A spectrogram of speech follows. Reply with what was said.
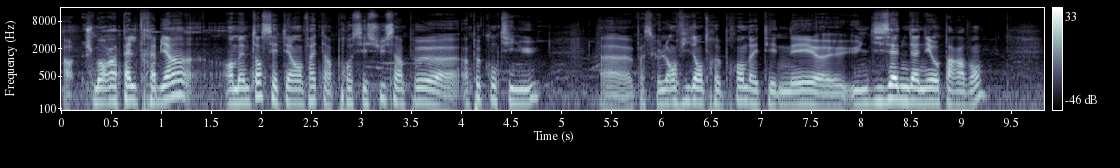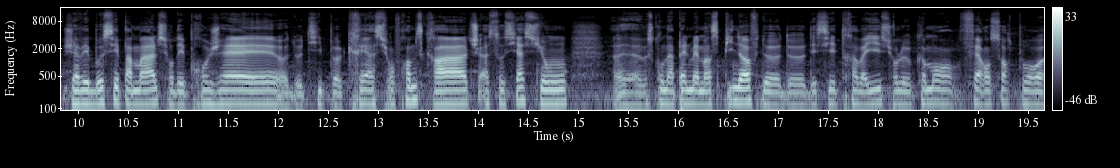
Alors, je m'en rappelle très bien. En même temps, c'était en fait un processus un peu, euh, un peu continu, euh, parce que l'envie d'entreprendre était née euh, une dizaine d'années auparavant. J'avais bossé pas mal sur des projets de type création from scratch, association, ce qu'on appelle même un spin-off, d'essayer de, de, travailler sur le comment faire en sorte pour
